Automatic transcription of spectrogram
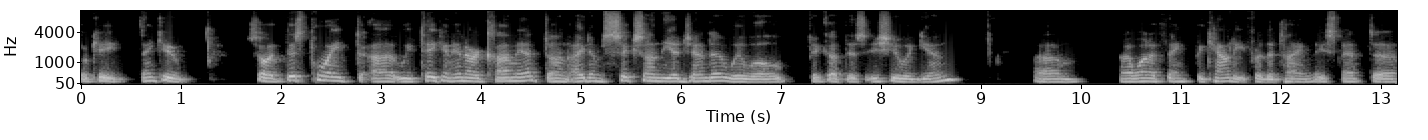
okay. thank you. So at this point, uh, we've taken in our comment on item six on the agenda. We will pick up this issue again. Um, I want to thank the county for the time they spent uh,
